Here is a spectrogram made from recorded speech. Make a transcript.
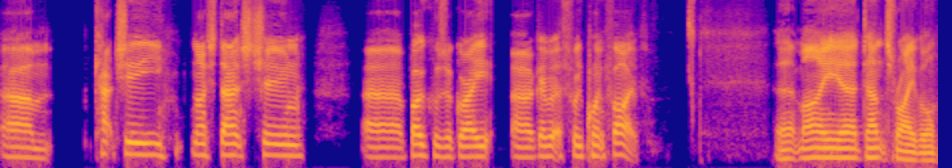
Um, catchy, nice dance tune. Uh, vocals are great. Uh, gave it a three point five. Uh, my uh, dance rival.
